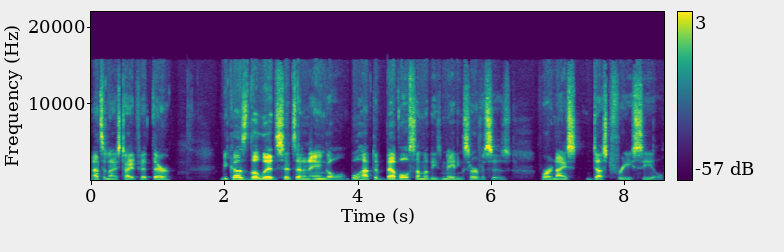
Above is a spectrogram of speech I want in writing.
That's a nice tight fit there. Because the lid sits at an angle, we'll have to bevel some of these mating surfaces for a nice dust-free seal.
